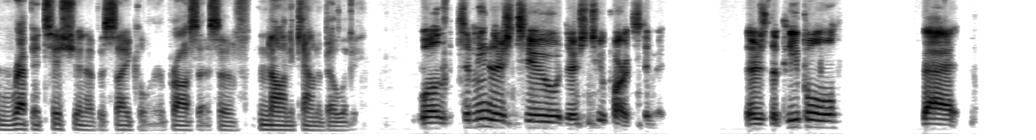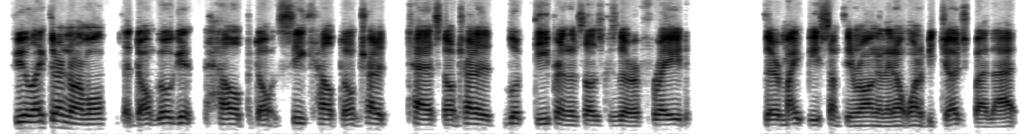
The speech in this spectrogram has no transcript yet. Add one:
repetition of a cycle or a process of non accountability? Well, to me, there's two, there's two parts to it. There's the people that feel like they're normal, that don't go get help, don't seek help, don't try to test, don't try to look deeper in themselves because they're afraid there might be something wrong and they don't want to be judged by that.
